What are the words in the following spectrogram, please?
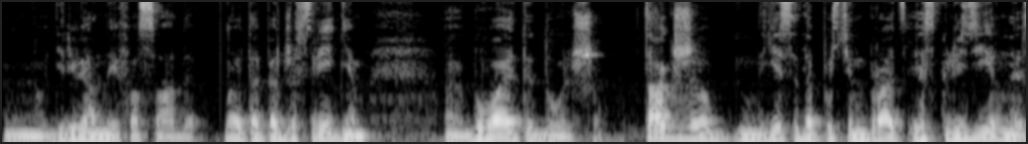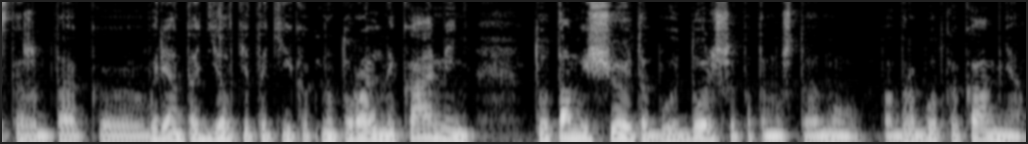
деревянные фасады. Но это опять же в среднем э, бывает и дольше. Также, если, допустим, брать эксклюзивные, скажем так, варианты отделки, такие как натуральный камень, то там еще это будет дольше, потому что ну, обработка камня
